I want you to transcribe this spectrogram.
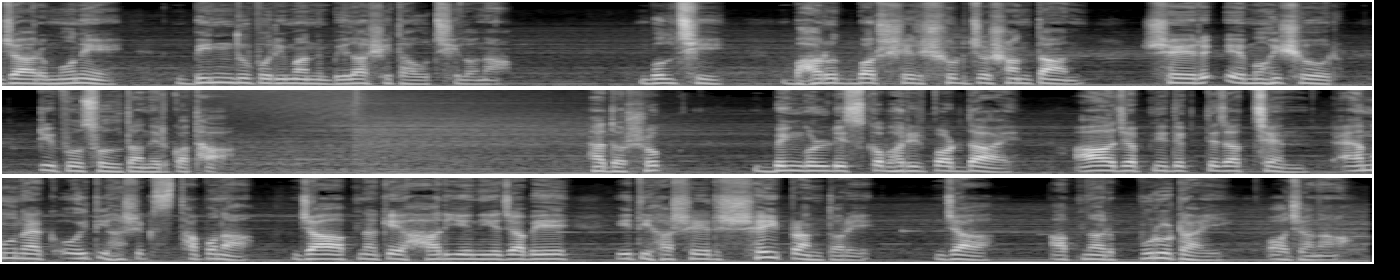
যার মনে বিন্দু পরিমাণ বিলাসিতাও ছিল না। বলছি ভারতবর্ষের সূর্য সন্তান শের এ মহীশূর টিপু সুলতানের কথা। হ্যাঁ দর্শক, বেঙ্গল ডিসকভারির পর্দায় আজ আপনি দেখতে যাচ্ছেন এমন এক ঐতিহাসিক স্থাপনা যা আপনাকে হারিয়ে নিয়ে যাবে ইতিহাসের সেই প্রান্তরে, যা আপনার পুরোটাই অজানা।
